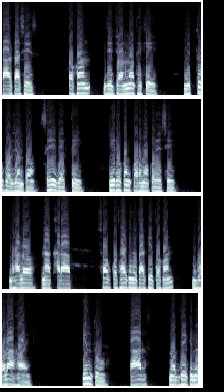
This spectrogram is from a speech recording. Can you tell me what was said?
তার কাছে। তখন যে জন্ম থেকে মৃত্যু পর্যন্ত সেই ব্যক্তি কী রকম কর্ম করেছে, ভালো না খারাপ, সব কথাই কিন্তু তাকে তখন বলা হয়। কিন্তু তার মধ্যে কিন্তু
